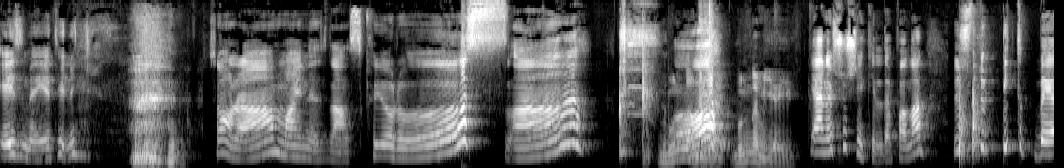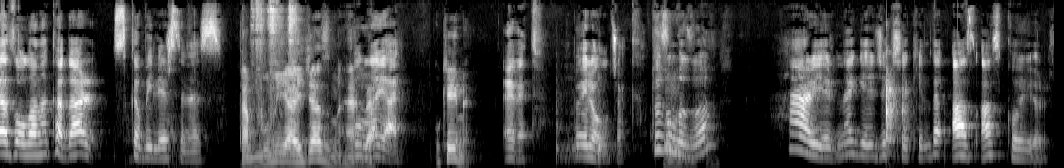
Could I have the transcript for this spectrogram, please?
Ezme yetelince. Sonra mayonezden sıkıyoruz. Aa. Bunu da, mı, yay- bunu da mı yayayım? Yani şu şekilde falan. Üstü bir tık beyaz olana kadar sıkabilirsiniz. Tamam bunu yayacağız mı? He, ver. yay. Okey mi? Evet. Böyle olacak. Tuzumuzu her yerine gelecek şekilde az az koyuyoruz.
